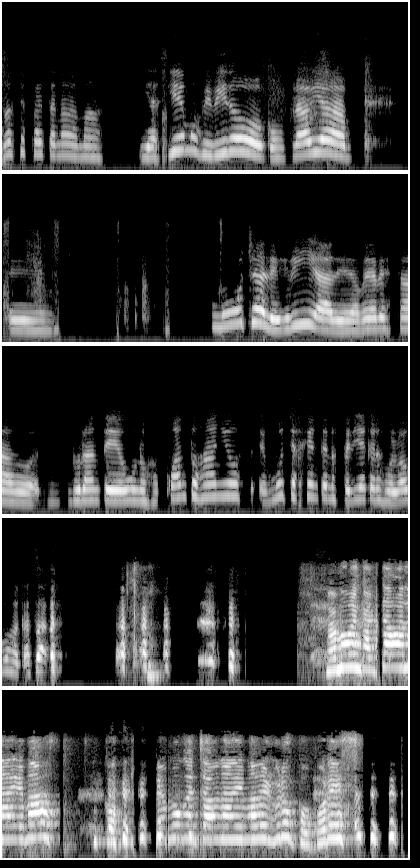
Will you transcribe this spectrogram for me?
no hace falta nada más. Y así hemos vivido con Flavia eh, mucha alegría de haber estado durante unos cuantos años, eh, mucha gente nos pedía que nos volvamos a casar. No hemos enganchado a nadie más. No hemos enganchado a nadie más del grupo, por eso.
